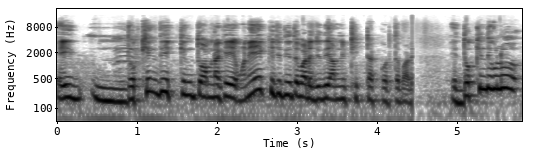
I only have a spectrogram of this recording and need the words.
এই দক্ষিণ দিক কিন্তু আপনাকে অনেক কিছু দিতে পারে যদি আপনি ঠিকঠাক করতে পারেন। এই দক্ষিণ দিকগুলো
